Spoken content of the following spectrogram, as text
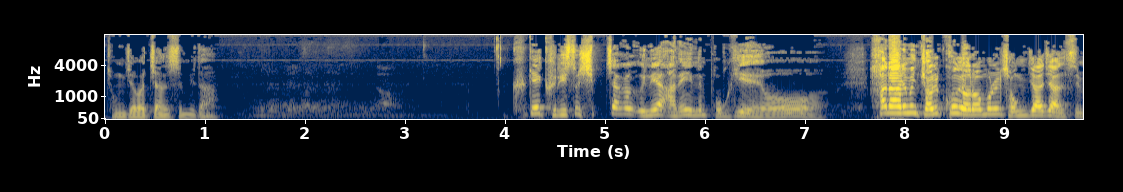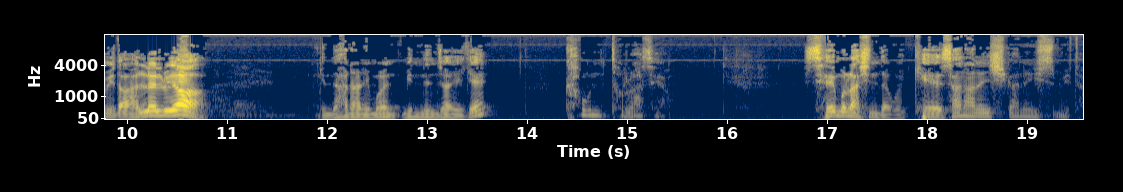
정죄받지 않습니다. 그게 그리스도 십자가 은혜 안에 있는 복이에요. 하나님은 결코 여러분을 정죄하지 않습니다. 할렐루야. 근데 하나님은 믿는 자에게 카운터를 하세요. 셈을 하신다고 계산하는 시간은 있습니다.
